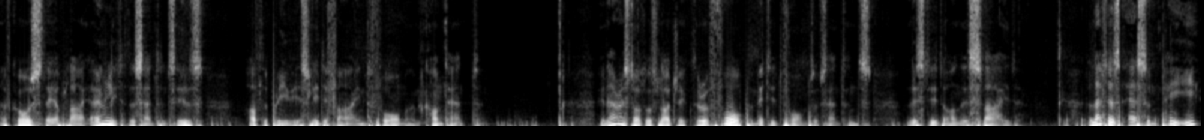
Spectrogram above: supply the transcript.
Of course, they apply only to the sentences of the previously defined form and content. In Aristotle's logic, there are four permitted forms of sentence listed on this slide. The letters S and P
